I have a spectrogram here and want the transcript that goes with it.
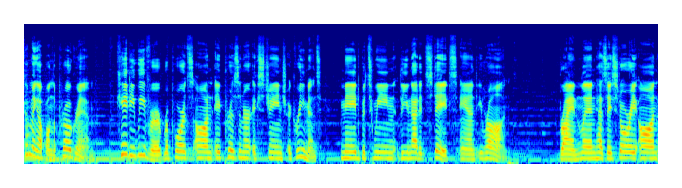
Coming up on the program, Caty Weaver reports on a prisoner exchange agreement made between the United States and Iran. Bryan Lynn has a story on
